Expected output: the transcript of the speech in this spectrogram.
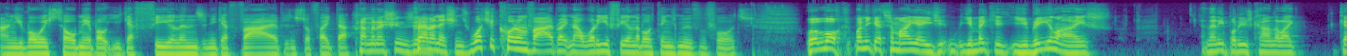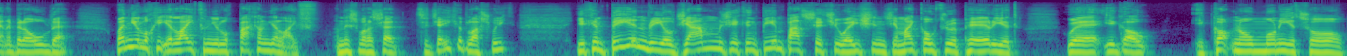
and you've always told me about you get feelings and you get vibes and stuff like that. Premonitions. yeah. Premonitions. What's your current vibe right now? What are you feeling about things moving forwards? Well, look, when you get to my age, you- make it, you realise, and anybody who's kind of like getting a bit older, when you look at your life and you look back on your life, and this is what I said to Jacob last week, you can be in real jams, you can be in bad situations, you might go through a period where you go, you've got no money at all,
